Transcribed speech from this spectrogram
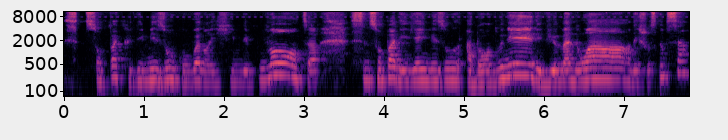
ce ne sont pas que des maisons qu'on voit dans les films d'épouvante, ce ne sont pas des vieilles maisons abandonnées, des vieux manoirs, des choses comme ça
